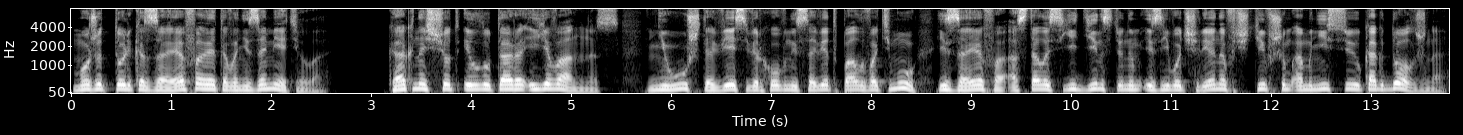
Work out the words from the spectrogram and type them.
Может, только Заэфа этого не заметила? Как насчет Иллутара и Еваннес? Неужто весь Верховный Совет пал во тьму, и Заэфа осталась единственным из его членов, чтившим амнисию как должно?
